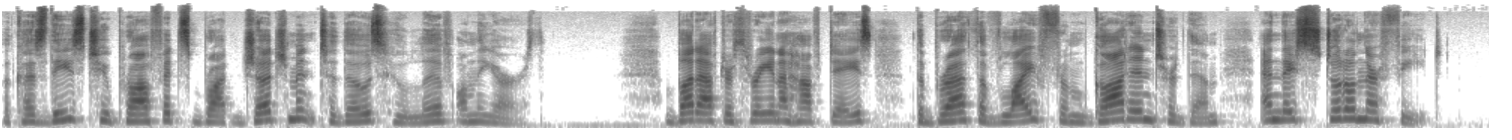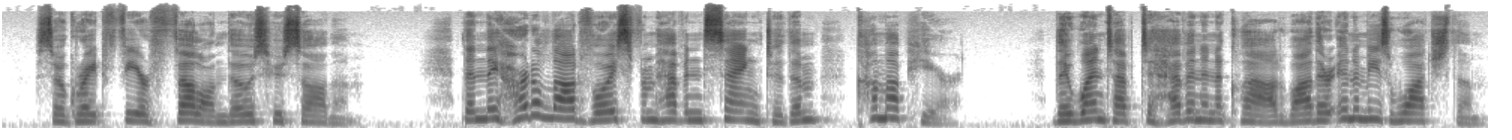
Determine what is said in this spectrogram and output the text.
because these two prophets brought judgment to those who live on the earth. But after three and a half days, the breath of life from God entered them, and they stood on their feet. So great fear fell on those who saw them. Then they heard a loud voice from heaven saying to them, Come up here. They went up to heaven in a cloud while their enemies watched them.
